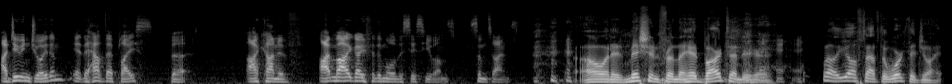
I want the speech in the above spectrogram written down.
I do enjoy them. Yeah, They have their place, but I kind of I might go for the more the city ones sometimes. Oh, an admission from the head bartender here. well, you also have to work the joint.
